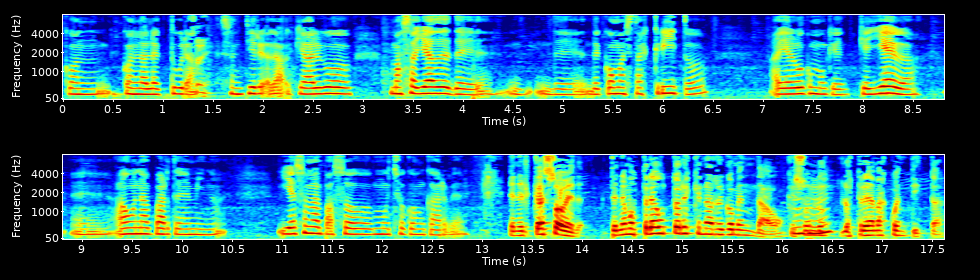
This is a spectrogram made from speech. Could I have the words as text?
con, con la lectura, Sí. sentir que algo más allá de, de, de- de cómo está escrito, hay algo como que, que llega eh, a una parte de mí, ¿no? Y eso me pasó mucho con Carver. En el caso, a ver, tenemos tres autores que nos han recomendado, que son Ujú. los, los tres demás cuentistas.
